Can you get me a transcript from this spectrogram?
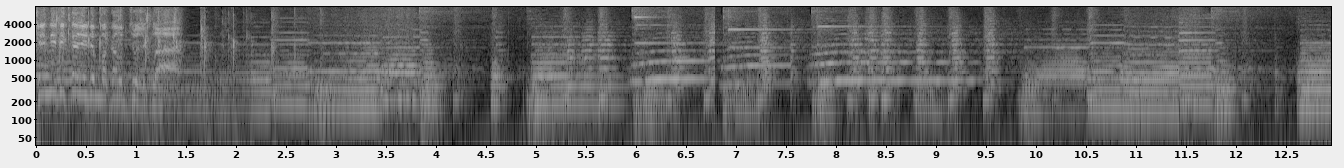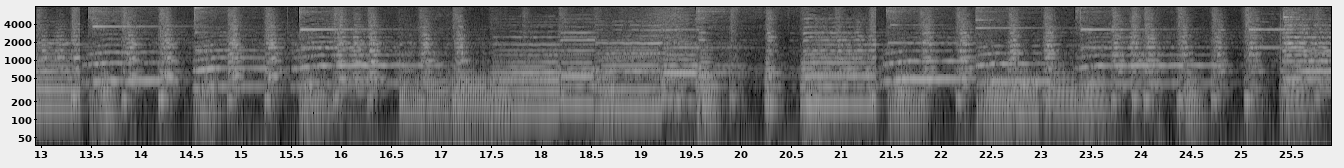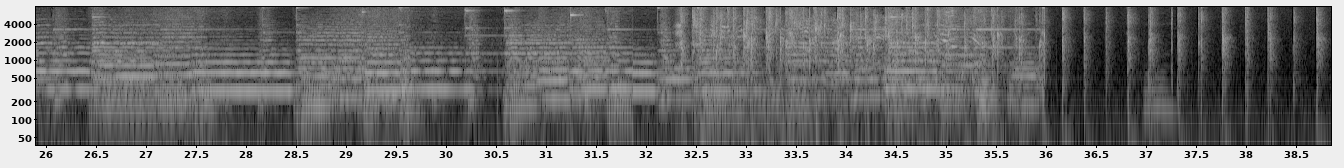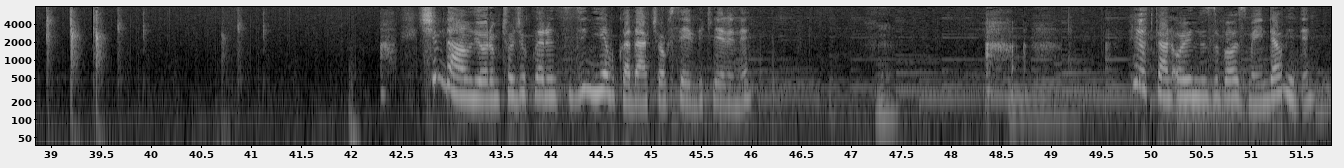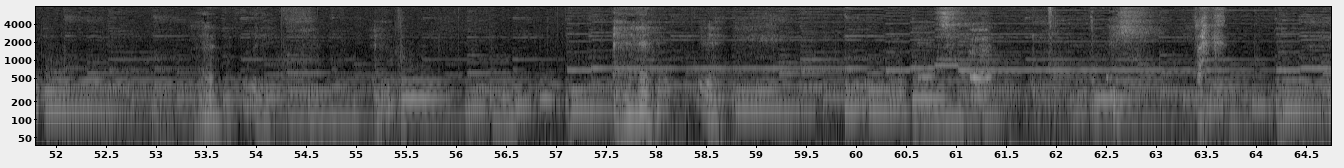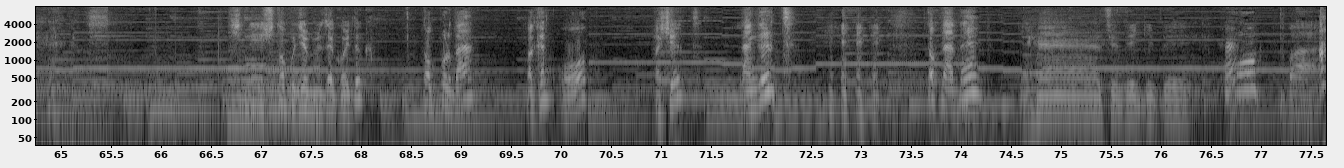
Şimdi dikkat edin bakalım çocuklar. Şimdi anlıyorum çocukların sizi niye bu kadar çok sevdiklerini. Ah, Lütfen oyununuzu bozmayın, devam edin. Şimdi şu topu cebimize koyduk. Top burada. Bakın hop. Aşırt. Langırt. Top nerede? Ehe, Sizi gibi. Hoppa.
